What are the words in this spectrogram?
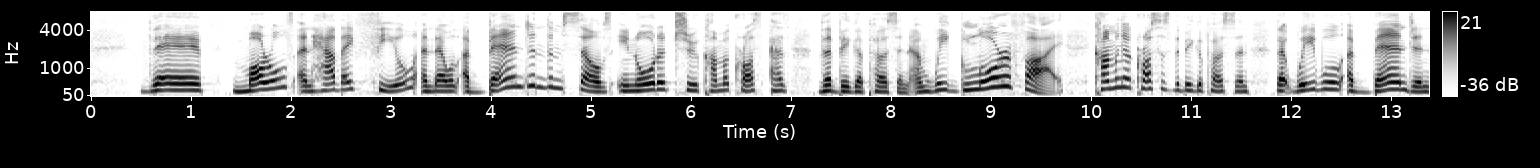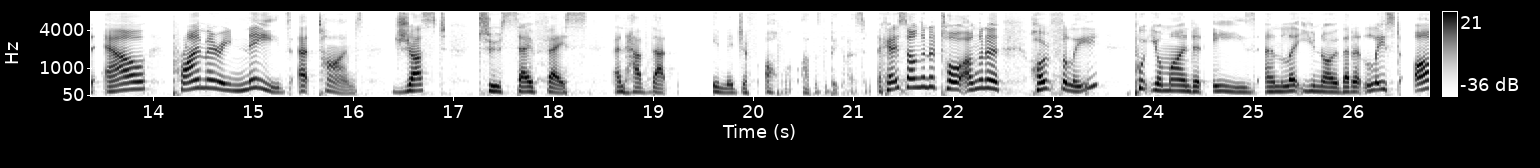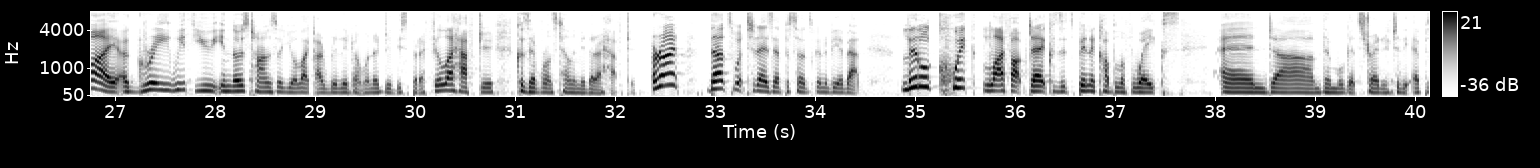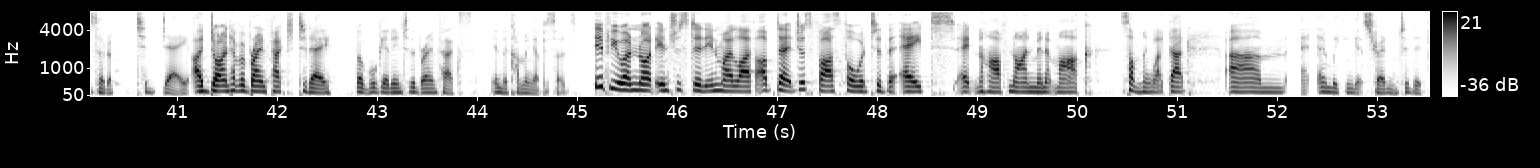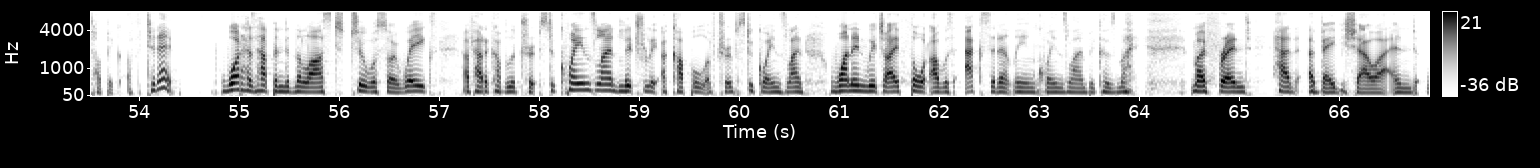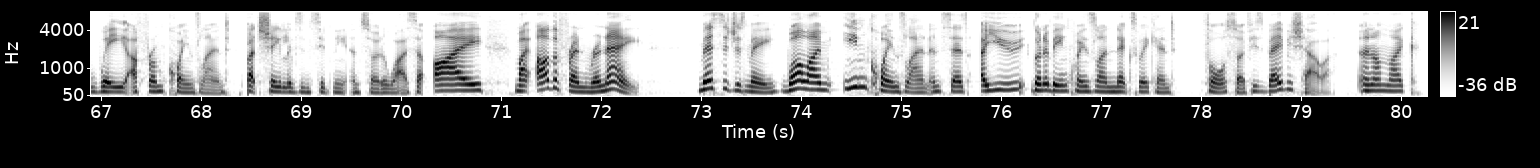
their morals and how they feel, and they will abandon themselves in order to come across as the bigger person. And we glorify coming across as the bigger person that we will abandon our primary needs at times just to save face and have that image of, oh, well, I was the bigger person. Okay, so I'm going to talk, I'm going to hopefully put your mind at ease and let you know that at least I agree with you in those times where you're like, I really don't want to do this, but I feel I have to because everyone's telling me that I have to. All right, that's what today's episode is going to be about. Little quick life update because it's been a couple of weeks. And um, then we'll get straight into the episode of today. I don't have a brain fact today, but we'll get into the brain facts in the coming episodes. If you are not interested in my life update, just fast forward to the eight, eight and a half, nine minute mark something like that. Um, and we can get straight into the topic of today. what has happened in the last two or so weeks. I've had a couple of trips to Queensland, literally a couple of trips to Queensland. One in which I thought I was accidentally in Queensland because my my friend had a baby shower and we are from Queensland, but she lives in Sydney and so do I. So I my other friend Renee messages me while I'm in Queensland and says, "Are you going to be in Queensland next weekend for Sophie's baby shower?" And I'm like,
